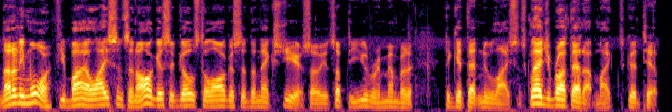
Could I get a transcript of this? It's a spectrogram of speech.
Not anymore. If you buy a license in August, it goes till August of the next year. So it's up to you to remember to get that new license. Glad you brought that up, Mike. It's a good tip.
